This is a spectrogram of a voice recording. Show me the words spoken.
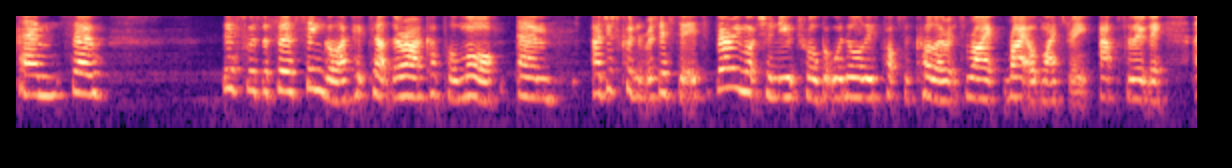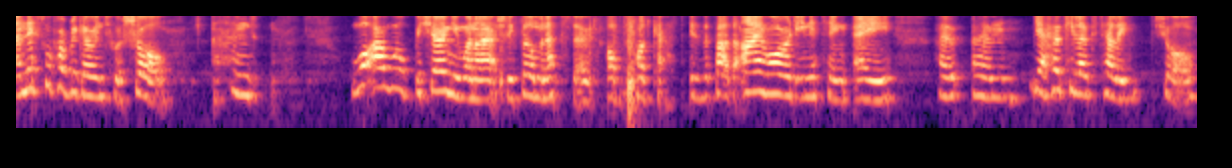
Um, so this was the first single I picked up. There are a couple more. Um, I just couldn't resist it. It's very much a neutral, but with all these pops of colour, it's right right up my street, absolutely. And this will probably go into a shawl. And what I will be showing you when I actually film an episode of the podcast is the fact that I am already knitting a um, yeah, Joji Locatelli shawl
